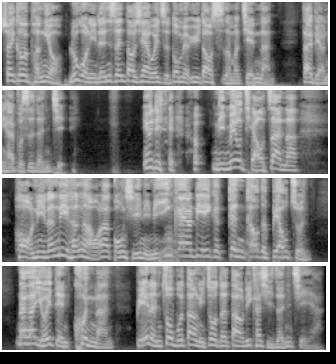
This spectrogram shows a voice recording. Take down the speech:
所以各位朋友，如果你人生到现在为止都没有遇到什么艰难，代表你还不是人杰，因为你 你没有挑战呐。哦，你能力很好，那恭喜你，你应该要列一个更高的标准，让他有一点困难，别人做不到，你做得到，你开始人杰啊！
